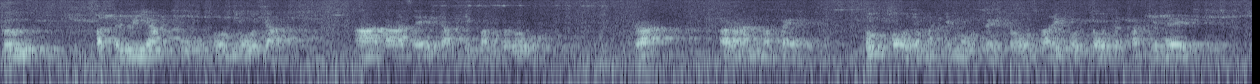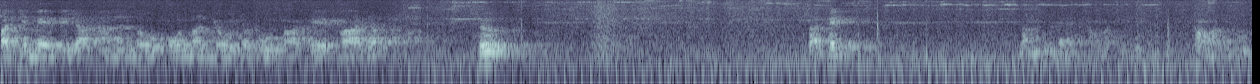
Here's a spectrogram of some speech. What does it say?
คือปัตตวียังภูโทนโชจักอากาเสจักทิปังกโรพระ อรหันตแปดทุกโทจะมัจจิโมเตโตสาริปุตโตจะทักเจเนปัจเจเมปิยาอานันโดโกนันโยจะทูปาเทพายะชื่อสาเพชรนำคุณแม่ธรรมาธิคุณธรรมาธิคุณ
